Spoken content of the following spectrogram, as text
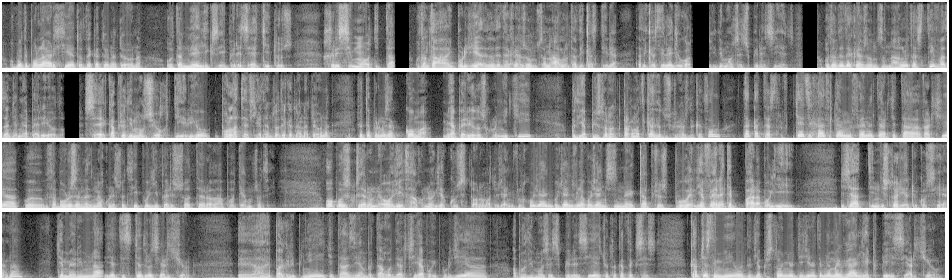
Οπότε πολλά αρχεία το 19ο αιώνα, όταν έληξε η υπηρεσιακή τους χρησιμότητα, όταν τα υπουργεία δηλαδή δεν τα χρειαζόντουσαν άλλο, τα δικαστήρια, τα δικαστήρια λιγότερο, οι δημόσιες υπηρεσίες, όταν δεν τα χρειαζόντουσαν άλλο, τα στίβαζαν για μια περίοδο σε κάποιο δημόσιο κτίριο. Πολλά τέτοια ήταν το 19ο αιώνα. Και όταν περνούσε ακόμα μια περίοδος χρονική που διαπίστωναν ότι πραγματικά δεν τους χρειάζονται καθόλου, τα κατέστρεφαν. Και έτσι χάθηκαν, φαίνεται, αρκετά αρχεία. Θα μπορούσαν δηλαδή να έχουν σωθεί πολύ περισσότερο από ό,τι έχουν σωθεί. Όπως ξέρουν όλοι, θα έχουν όλοι ακούσει το όνομα του Γιάννη Βλαχογιάννη. Ο Γιάννης Βλαχογιάννης είναι κάποιος που ενδιαφέρεται πάρα πολύ για την ιστορία του 21 και μεριμνά για τη συγκέντρωση αρχείων. Ε, επαγρυπνεί, κοιτάζει αν πετάγονται αρχεία από υπουργεία, από δημόσιες υπηρεσίες και ούτω καθεξής. Κάποια στιγμή διαπιστώνει ότι γίνεται μια μεγάλη εκποίηση αρχείων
